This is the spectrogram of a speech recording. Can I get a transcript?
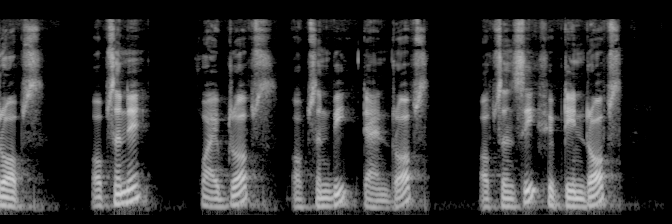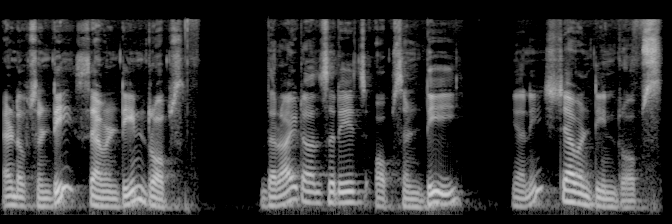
drops. Option A 5 drops, option B 10 drops, option C 15 drops and option D 17 drops. The right answer is option D yani 17 drops.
